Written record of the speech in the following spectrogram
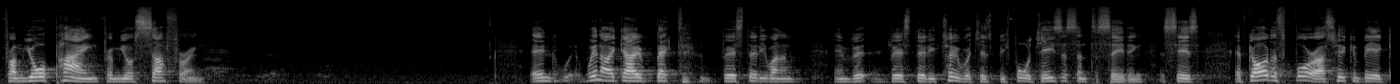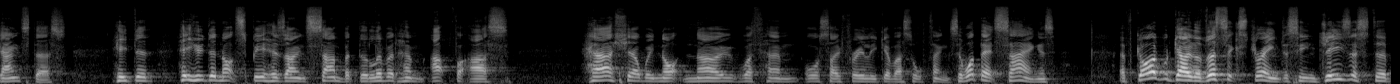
from your pain, from your suffering. And when I go back to verse 31 and verse 32, which is before Jesus interceding, it says, If God is for us, who can be against us? He, did, he who did not spare his own son, but delivered him up for us how shall we not know with him also freely give us all things? So, what that's saying is, if God would go to this extreme to send Jesus to,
